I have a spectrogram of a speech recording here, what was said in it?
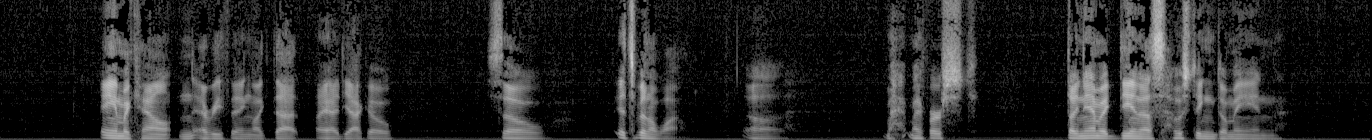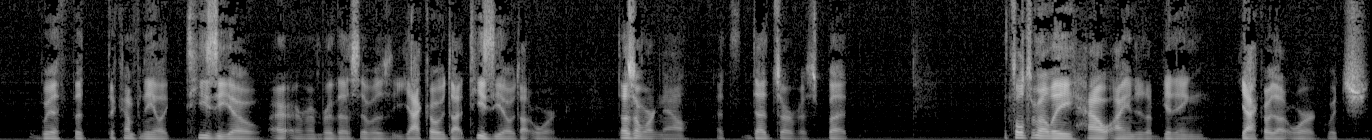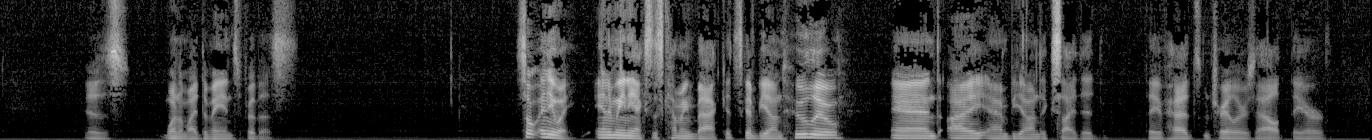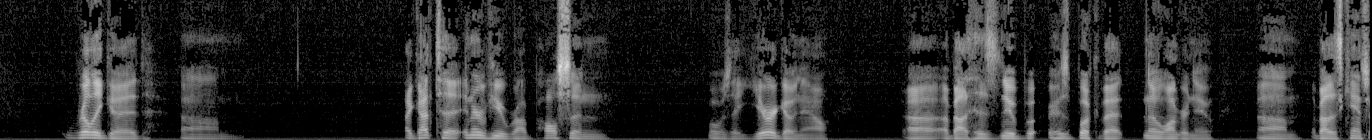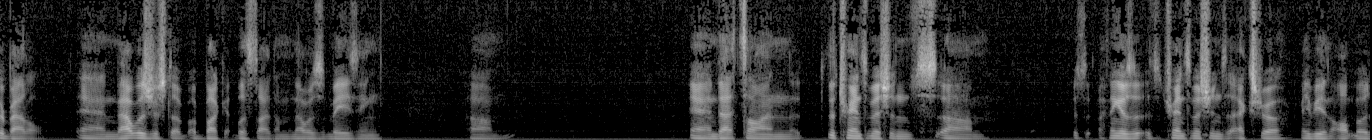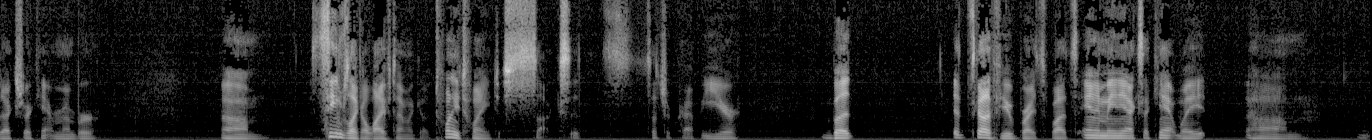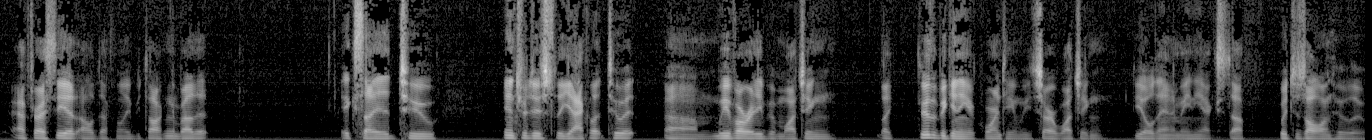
AIM account and everything like that. I had Yakko, so it's been a while. Uh, my, my first dynamic DNS hosting domain with the, the company like TZO. I, I remember this. It was yakko.tzo.org. Doesn't work now. That's dead service, but it's ultimately how I ended up getting yakko.org, which is one of my domains for this. So anyway, Animaniacs is coming back. It's going to be on Hulu, and I am beyond excited. They've had some trailers out. They are really good. Um, I got to interview Rob Paulsen. What was it, a year ago now? Uh, about his new book, his book that no longer new, um, about his cancer battle, and that was just a, a bucket list item. That was amazing. Um, and that's on the transmissions. Um, I think it's a, it's a transmissions extra, maybe an alt mode extra. I can't remember. Um, seems like a lifetime ago. 2020 just sucks. It's such a crappy year, but it's got a few bright spots. Animaniacs, I can't wait. Um, after I see it, I'll definitely be talking about it. Excited to introduce the Yaklet to it. Um, we've already been watching, through the beginning of quarantine, we started watching the old Animaniacs stuff, which is all on Hulu,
